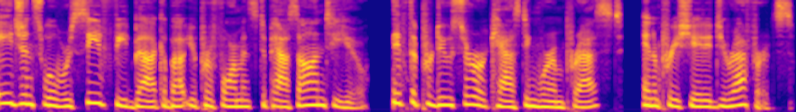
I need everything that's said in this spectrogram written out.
Agents will receive feedback about your performance to pass on to you if the producer or casting were impressed and appreciated your efforts.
